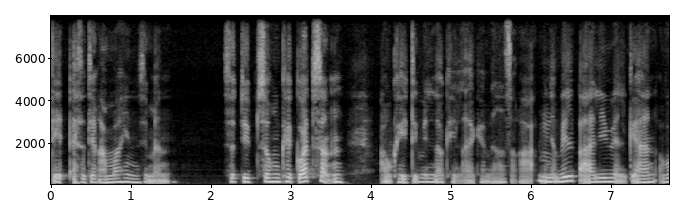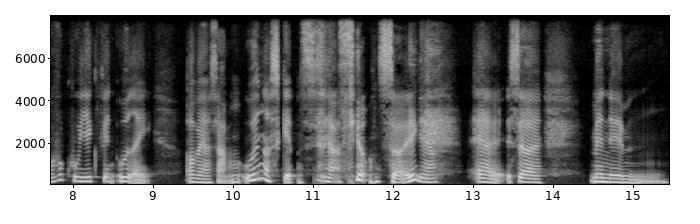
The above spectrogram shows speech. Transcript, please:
det, altså det rammer hende simpelthen så dybt, så hun kan godt sådan, "Ah, okay, det ville nok heller ikke have været så rart, men jeg Mm. vil bare alligevel gerne, og hvorfor kunne I ikke finde ud af at være sammen uden at skændes, Ja. siger hun så, ikke? Ja. Ja, så, men øhm,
